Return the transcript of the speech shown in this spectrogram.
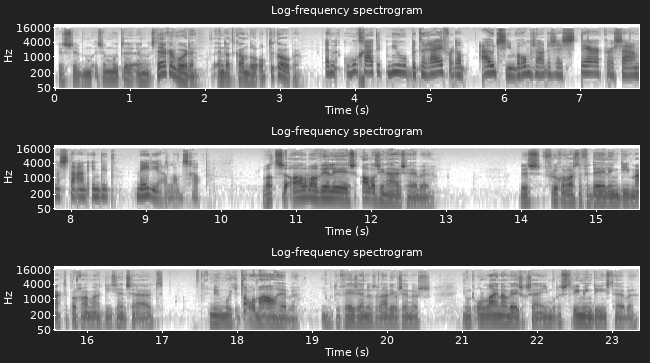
Dus ze, ze moeten een sterker worden. En dat kan door op te kopen. En hoe gaat dit nieuwe bedrijf er dan uitzien? Waarom zouden zij sterker samen staan in dit medialandschap? Wat ze allemaal willen is alles in huis hebben. Dus vroeger was de verdeling, die maakt de programma's, die zendt ze uit. Nu moet je het allemaal hebben. Je moet tv-zenders, radiozenders. Je moet online aanwezig zijn. Je moet een streamingdienst hebben.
